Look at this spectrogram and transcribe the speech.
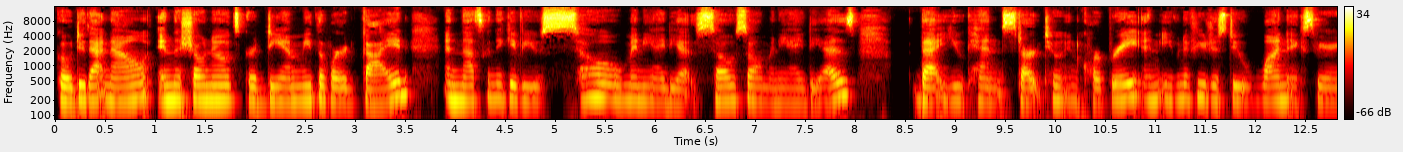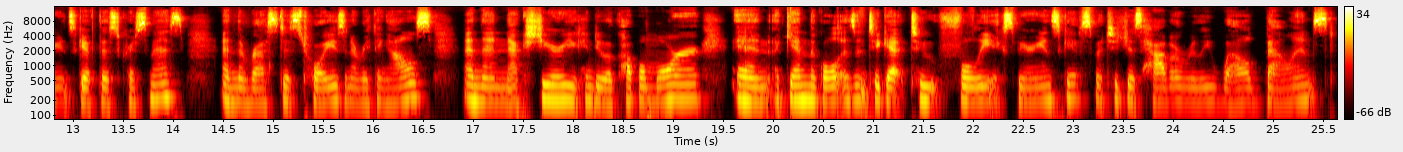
go do that now in the show notes or DM me the word guide. And that's going to give you so many ideas, so, so many ideas that you can start to incorporate. And even if you just do one experience gift this Christmas and the rest is toys and everything else, and then next year you can do a couple more. And again, the goal isn't to get to fully experience gifts, but to just have a really well balanced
